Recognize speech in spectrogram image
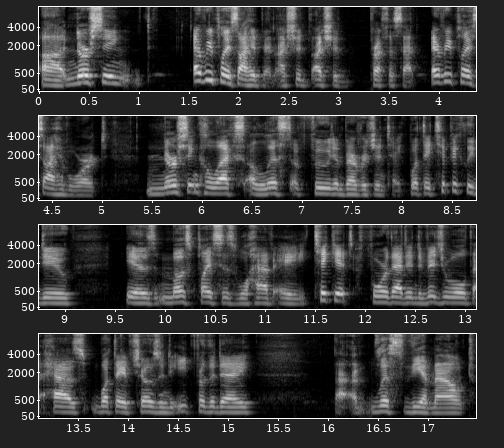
Uh, nursing, every place I have been, I should I should preface that every place I have worked, nursing collects a list of food and beverage intake. What they typically do is most places will have a ticket for that individual that has what they've chosen to eat for the day, uh, list the amount,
